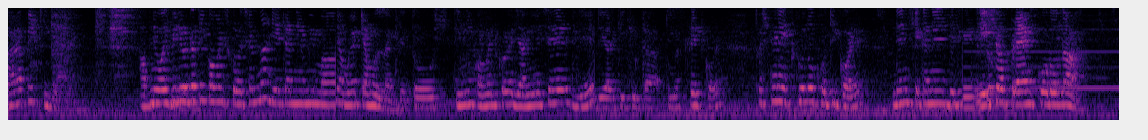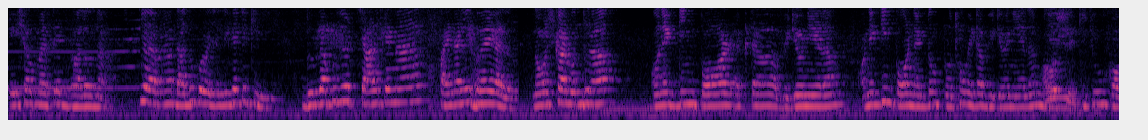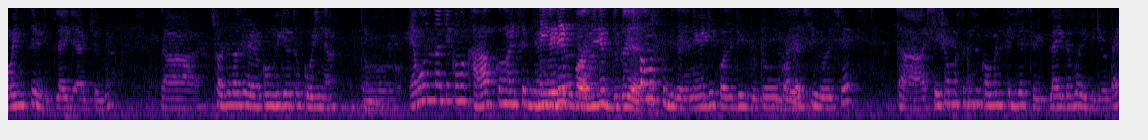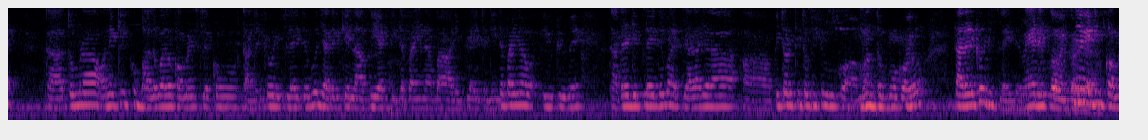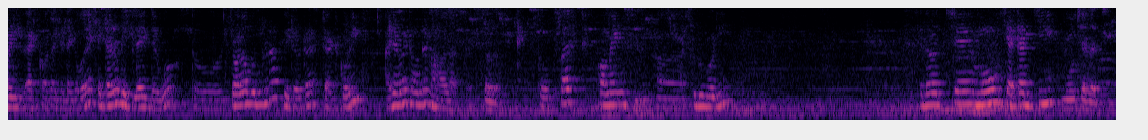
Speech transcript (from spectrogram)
খারাপের কি দেখলেন আপনি ওই ভিডিওটাতেই কমেন্টস করেছেন না যে এটা নিয়ে আমি মা আমাকে কেমন লাগছে? তো তিনি কমেন্ট করে জানিয়েছে যে আর কিছুটা তোমার স্ট্রেট করে। তো সেখানে একটু হলেও ক্ষতি করে। দেন সেখানে যদি এইসব প্র্যাঙ্ক করো না এইসব মেসেজ ভালো না। কি আপনার দাদু করেছে লিখেছে কি দুর্গাপুজোর চাল কেনা ফাইনালি হয়ে গেল। নমস্কার বন্ধুরা অনেকদিন পর একটা ভিডিও নিয়ে এলাম। অনেকদিন পর একদম প্রথম এটা ভিডিও নিয়ে এলাম যে। কিছু কমেন্টসের রিপ্লাই দেওয়ার জন্য। সচরাচর এরকম ভিডিও তো করি না। তো এমন না যে কোনো খারাপ কমেন্টসের জন্য নেগেটিভ পজিটিভ দুটোই আছে। সমস্ত কিছু নেগেটিভ পজিটিভ দুটো কমেন্টসই রয়েছে। তা সেই সমস্ত কিছু কমেন্টসের জাস্ট রিপ্লাই দেবো এই ভিডিওটায় তা তোমরা অনেকেই খুব ভালো ভালো কমেন্টস লেখো তাদেরকেও রিপ্লাই দেবো। যাদেরকে লাভ ইয়ার দিতে পারি না বা রিপ্লাইটা দিতে পারি না ইউটিউবে তাদের রিপ্লাই দেবো আর যারা যারা বিতর্কিত কিছু মন্তব্য করো তাদেরকেও রিপ্লাই দেবো। নেগেটিভ কমেন্ট নেগেটিভ কমেন্ট এক কথা যেটাকে বলে সেটারও রিপ্লাই দেবো। তো চলো বন্ধুরা ভিডিওটা স্টার্ট করি। আশা করি তোমাদের ভালো লাগবে। চলো। তো ফার্স্ট কমেন্টস শুরু করি। সেটা হচ্ছে মৌ চ্যাটার্জি। মৌ চ্যাটার্জি।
